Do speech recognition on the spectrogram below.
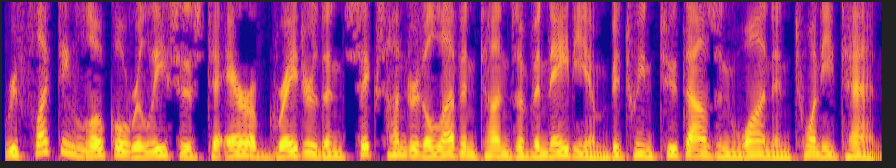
reflecting local releases to air of greater than 611 tons of vanadium between 2001 and 2010.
